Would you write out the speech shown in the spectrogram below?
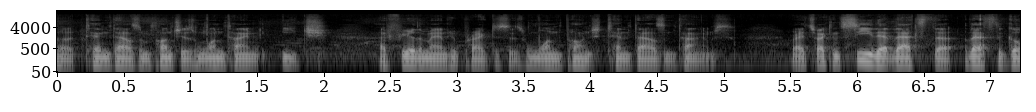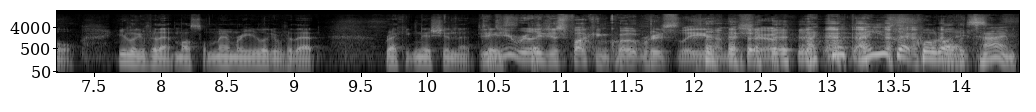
uh, ten thousand punches one time each. I fear the man who practices one punch ten thousand times." Right. So I can see that that's the that's the goal. You're looking for that muscle memory. You're looking for that recognition. That Did taste, you really that- just fucking quote Bruce Lee on the show? I use that quote all the time.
